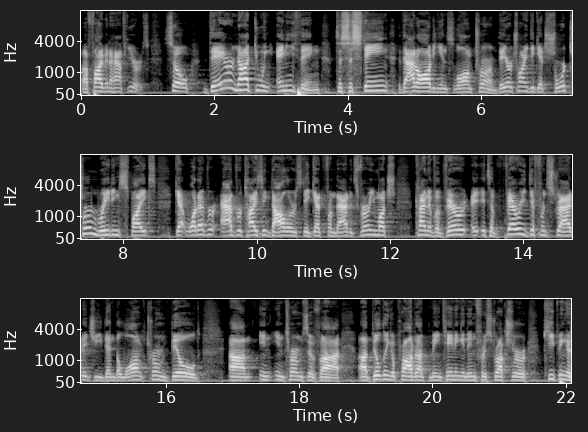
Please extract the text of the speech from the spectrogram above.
uh, five and a half years. So they are not doing anything to sustain that audience long term. They are trying to get short term rating spikes, get whatever advertising dollars they get from that. It's very much kind of a very, it's a very different strategy than the long term build um, in in terms of uh, uh, building a product, maintaining an infrastructure, keeping a,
